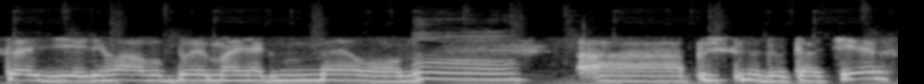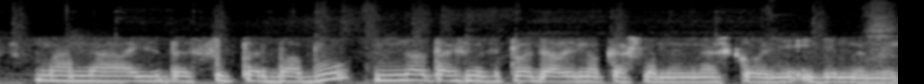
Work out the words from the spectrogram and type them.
sedieť, hlavu budem mať jak melón. Oh, A prišli sme do Tatier, mám na izbe super babu, no tak sme si povedali, no kašleme na školenie, ideme my.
